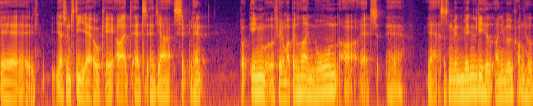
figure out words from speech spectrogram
øh, jeg synes, de er okay, og at, at, at jeg simpelthen på ingen måde føler mig bedre end nogen, og at øh, ja, altså sådan med en venlighed og en imødekommenhed.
